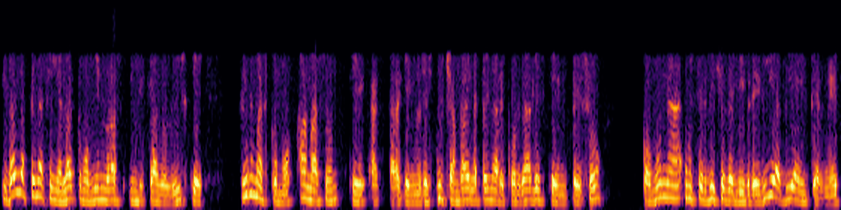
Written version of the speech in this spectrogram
Y vale la pena señalar, como bien lo has indicado Luis, que firmas como Amazon, que para quienes nos escuchan vale la pena recordarles que empezó como una, un servicio de librería vía Internet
